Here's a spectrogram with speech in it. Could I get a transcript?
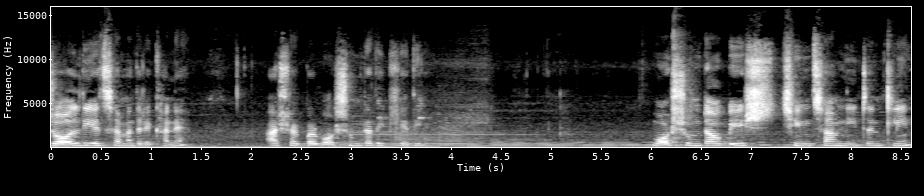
জল দিয়েছে আমাদের এখানে। আসো একবার ওয়াশরুমটা দেখিয়ে দিই। ওয়াশরুমটাও বেশ ছিমছাম নিট অ্যান্ড ক্লিন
